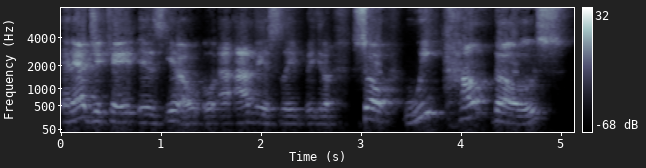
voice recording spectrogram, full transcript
And educate is, you know, obviously, but, you know, so we count those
